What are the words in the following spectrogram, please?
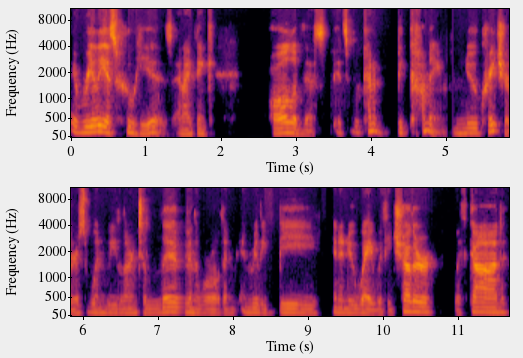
It really is who he is. And i think all of this it's we're kind of becoming new creatures when we learn to live in the world and, and really be in a new way with each other with god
